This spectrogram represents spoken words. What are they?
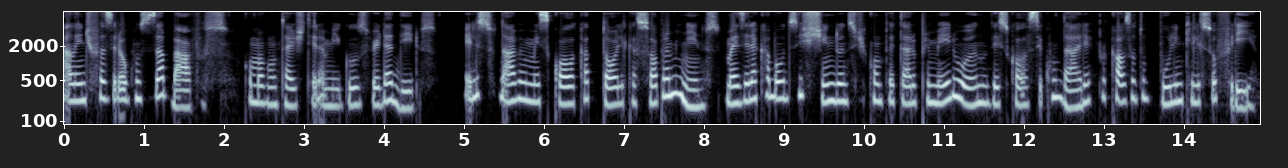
além de fazer alguns desabafos, como a vontade de ter amigos verdadeiros. Ele estudava em uma escola católica só para meninos, mas ele acabou desistindo antes de completar o primeiro ano da escola secundária por causa do bullying que ele sofria.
